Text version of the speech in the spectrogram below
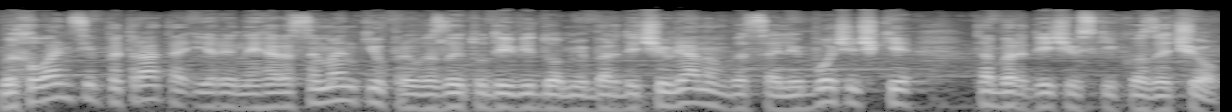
Вихованці Петра та Ірини Герасименків привезли туди відомі бердичівлянам веселі бочечки та бердичівський козачок.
